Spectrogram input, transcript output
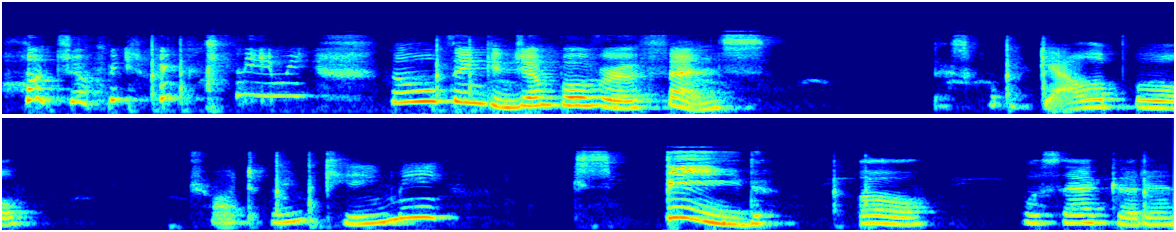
oh, jumping! Are you kidding me? The whole thing can jump over a fence. That's called gallopable trot. Are you kidding me? Speed. Oh, what's that good in?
